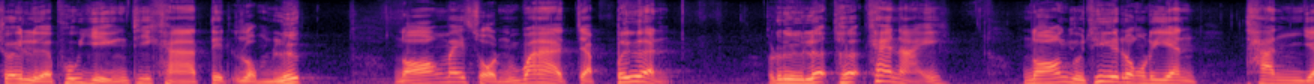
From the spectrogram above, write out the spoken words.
ช่วยเหลือผู้หญิงที่ขาติดหล่มลึก น้องไม่สนว่าจะเปื้อน หรือเลอะเทอะแค่ไหน น้องอยู่ที่โรงเรียนธัญ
